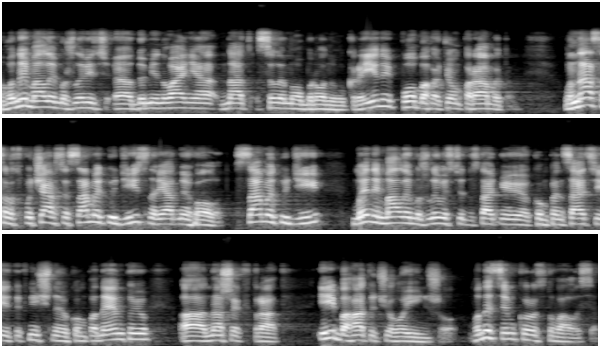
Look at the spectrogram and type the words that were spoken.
Вони мали можливість е, домінування над силами оборони України по багатьом параметрам. У нас розпочався саме тоді снарядний голод. Саме тоді ми не мали можливості достатньої компенсації технічною компонентою а, наших втрат і багато чого іншого. Вони цим користувалися.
